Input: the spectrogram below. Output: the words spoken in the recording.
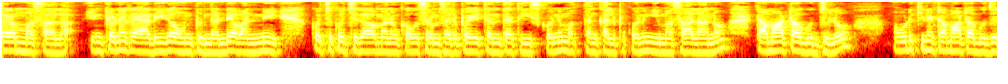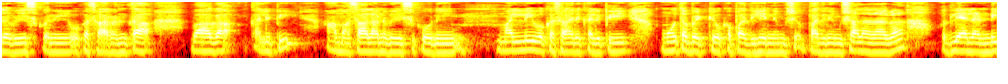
గరం మసాలా ఇంట్లోనే రెడీగా ఉంటుందండి. అవన్నీ కొచ్చి కొచ్చిగా మనకు అవసరం సరిపోయేంత తీసుకొని మొత్తం కలుపుకొని ఈ మసాలాను టమాటా గుజ్జులో ఉడికిన టమాటా గుజ్జులు వేసుకొని ఒకసారి అంతా బాగా కలిపి ఆ మసాలాను వేసుకొని మళ్ళీ ఒకసారి కలిపి మూత పెట్టి ఒక పదిహేను నిమిషం పది నిమిషాల అలాగా వదిలేయాలండి.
